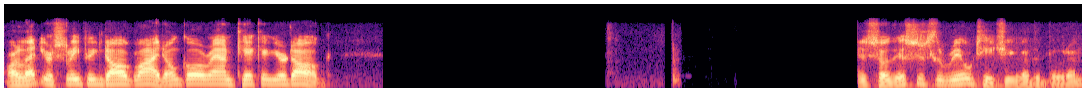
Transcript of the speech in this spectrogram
Or let your sleeping dog lie. Don't go around kicking your dog. And so, this is the real teaching of the Buddha,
